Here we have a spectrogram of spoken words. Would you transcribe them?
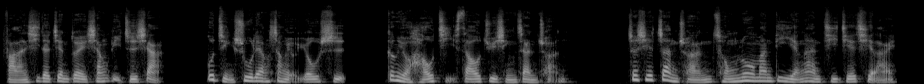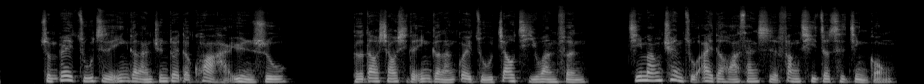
法兰西的舰队相比之下，不仅数量上有优势，更有好几艘巨型战船。这些战船从诺曼底沿岸集结起来，准备阻止英格兰军队的跨海运输。得到消息的英格兰贵族焦急万分，急忙劝阻爱德华三世放弃这次进攻。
